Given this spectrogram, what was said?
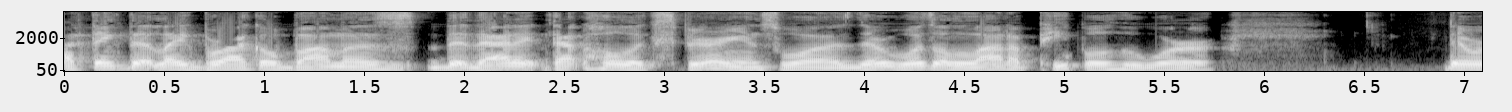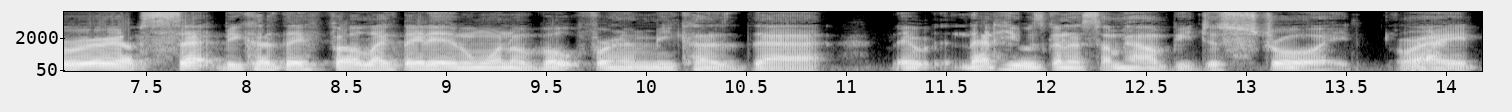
i think that like barack obama's that, that that whole experience was there was a lot of people who were they were very upset because they felt like they didn't want to vote for him because that they, that he was going to somehow be destroyed right,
